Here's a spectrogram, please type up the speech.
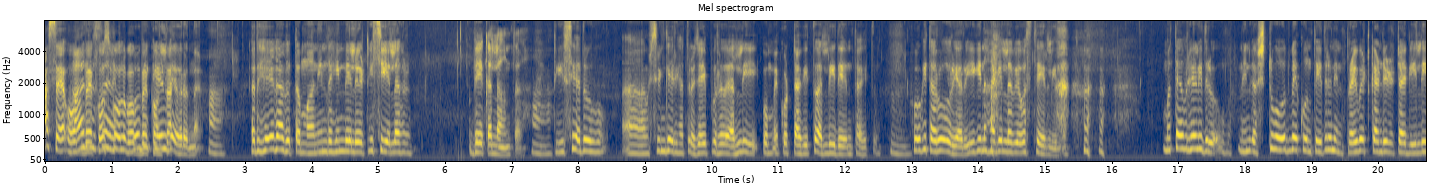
ಆಸೆ ಕೇಳಿದೆ ಅವರನ್ನ. ಅದು ಹೇಗಾಗುತ್ತಮ್ಮ ನಿಂದ ಹಿಂದೆ ಟಿ ಸಿ ಎಲ್ಲ ಬೇಕಲ್ಲ ಅಂತ. ಟಿ ಸಿ ಅದು ಶೃಂಗೇರಿ ಹತ್ರ ಜೈಪುರ ಅಲ್ಲಿ ಒಮ್ಮೆ ಕೊಟ್ಟಾಗಿತ್ತು ಅಲ್ಲಿ ಇದೆ ಅಂತ ಆಯಿತು. ಹೋಗಿ ತರುವವರು ಯಾರು? ಈಗಿನ ಹಾಗೆಲ್ಲ ವ್ಯವಸ್ಥೆ ಇರಲಿಲ್ಲ. ಮತ್ತು ಅವ್ರು ಹೇಳಿದರು ನಿನಗೆ ಅಷ್ಟು ಓದಬೇಕು ಅಂತ ಇದ್ರೆ ನೀನು ಪ್ರೈವೇಟ್ ಕ್ಯಾಂಡಿಡೇಟ್ ಆಗಿ ಇಲ್ಲಿ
